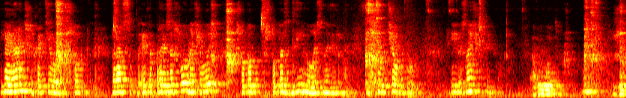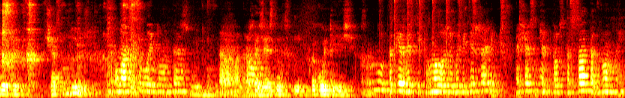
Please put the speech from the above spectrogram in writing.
Я и раньше хотела, что раз это произошло, началось, что-то что сдвинулось, наверное. И щелчок был. И значит, и А вы вот живете в частном доме, что ли? У нас свой дом, да. Свой дом. Да, А да. хозяйство какое-то есть? Ну, по первости моложе были, держали, а сейчас нет, просто сад огромный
